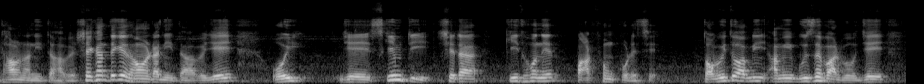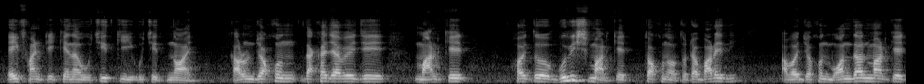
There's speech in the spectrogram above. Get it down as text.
ধারণা নিতে হবে। সেখান থেকে ধারণাটা নিতে হবে যে ওই যে স্কিমটি সেটা কী ধরনের পারফর্ম করেছে। তবেই তো আমি আমি বুঝতে পারব যে এই ফান্ডটি কেনা উচিত কি উচিত নয়। কারণ যখন দেখা যাবে যে মার্কেট হয়তো বুলিশ মার্কেট তখন অতটা বাড়েনি। আবার যখন মন্দার মার্কেট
